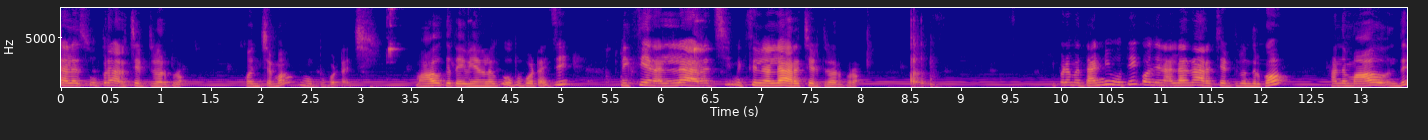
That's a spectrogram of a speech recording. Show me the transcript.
நல்லா சூப்பராக அரைச்சி எடுத்துகிட்டு வரப்போம் கொஞ்சமாக உப்பு போட்டாச்சு. மாவுக்கு தேவையான அளவுக்கு உப்பு போட்டாச்சு. மிக்சியை நல்லா அரைச்சி மிக்சியில் நல்லா அரைச்சி எடுத்துகிட்டு வரப்போகிறோம் இப்போ நம்ம தண்ணி ஊற்றி கொஞ்சம் நல்லா தான் அரைச்சி எடுத்துகிட்டு வந்திருக்கோம். அந்த மாவு வந்து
